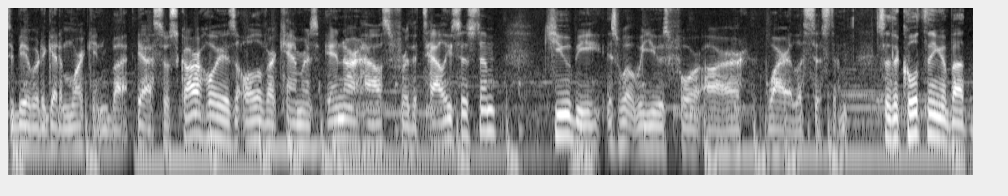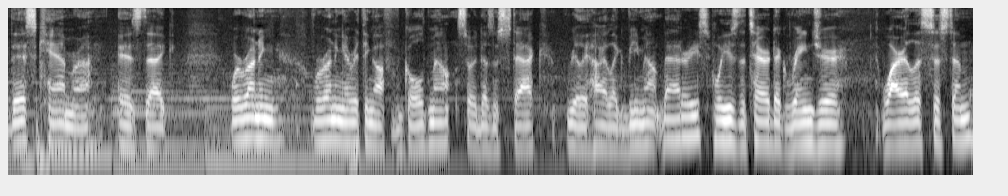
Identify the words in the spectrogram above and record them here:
to be able to get them working. But yeah, so SKAARHOJ is all of our cameras in our house for the tally system. QB is what we use for our wireless system. So the cool thing about this camera is like we're running we're running everything off of gold mount so it doesn't stack really high like V-mount batteries. We use the Teradek Ranger wireless system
